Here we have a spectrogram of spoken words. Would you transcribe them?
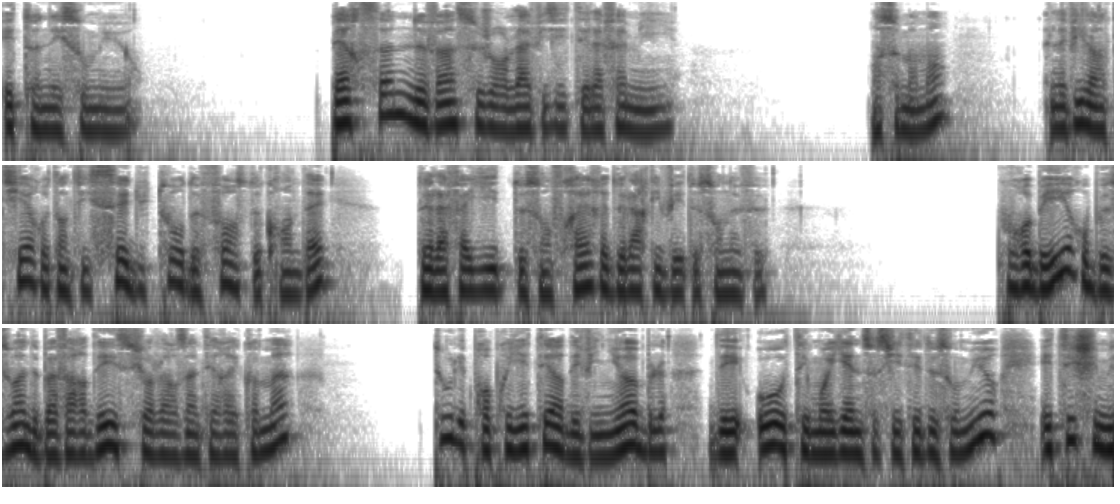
étonner Saumur. Personne ne vint ce jour-là visiter la famille. En ce moment, la ville entière retentissait du tour de force de Grandet, de la faillite de son frère et de l'arrivée de son neveu. Pour obéir au besoin de bavarder sur leurs intérêts communs, tous les propriétaires des vignobles, des hautes et moyennes sociétés de Saumur étaient chez M.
